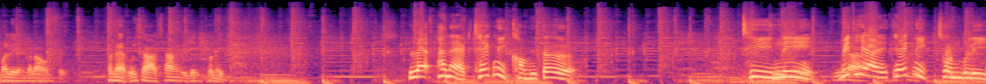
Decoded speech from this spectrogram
มาเรียนกับเราสิแผนกวิชาช่างอิเล็กทรอนิกส์และแผนกเทคนิคคอมพิวเตอร์ ที่นี่ วิทยาลัยเทคนิคชนบุรี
